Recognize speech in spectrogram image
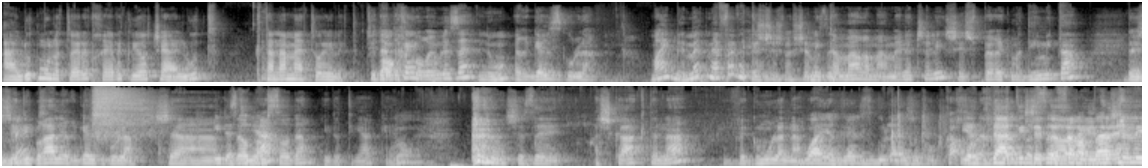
העלות מול התועלת חייבת להיות שהעלות קטנה מהתועלת. את יודעת אוקיי? איך קוראים לזה? נו. הרגל סגולה. וואי, באמת, מאיפה הבאת את כן. השם הזה? מתמר המאמנת שלי, שיש פרק מדהים איתה. באמת? שדיברה על הרגל סגולה. שה... היא זה עוד דתייה? סודה. היא דתייה, כן. שזה השקעה קטנה וגמול ענק. וואי, הרגל סגולה, זה כל כך ידעתי הולך להיות בספר את הבא. שלי.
